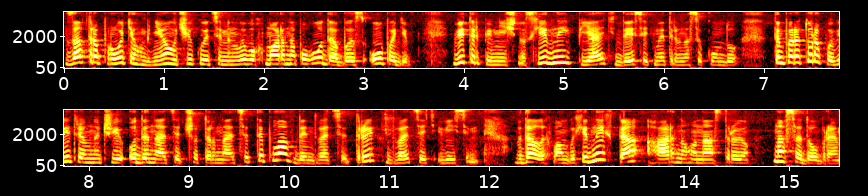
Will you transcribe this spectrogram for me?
Завтра протягом дня очікується мінливо хмарна погода без опадів. Вітер північно-східний 5-10 метрів на секунду. Температура повітря вночі 11-14 тепла, в день 23-28. Вдалих вам вихідних та гарного настрою. На все добре.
